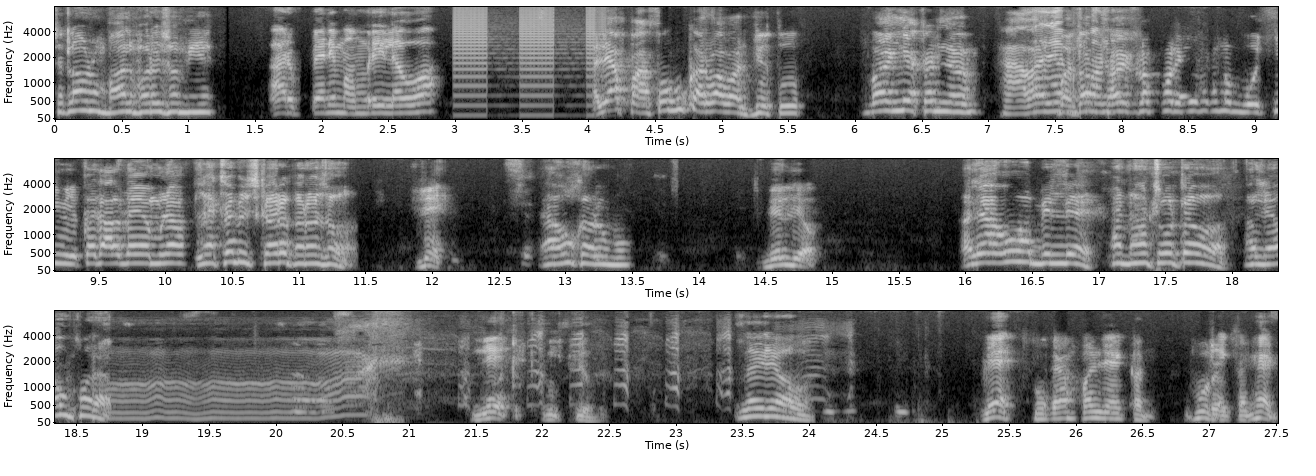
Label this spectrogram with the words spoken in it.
કેટલાનો માલ ભર્યો છે મીએ આ રૂપિયાની મમરી લવો. અલ્યા પાછો શું કરવા વર્જ્યું તું બસ ને કર ને. ખાવા દે બધા બોચી એક જ હમણાં. બિસ્કારો કરો છો. લે. આવું કરું હું? બિલ લ્યો. અલે આવું આ બિલ લે. આ ના ચોટાવો. આ લેવું પડે લે રૂપિયો લઈ લેવો લે છોકરા પણ લે કર. હું રહી કર હેડ.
